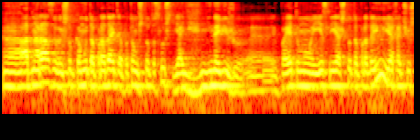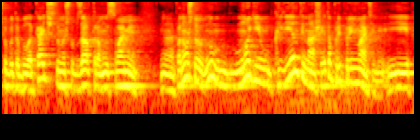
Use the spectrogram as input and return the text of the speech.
э, одноразовые, чтобы кому-то продать, а потом что-то слушать, я не, ненавижу. Э, поэтому, если я что-то продаю, я хочу, чтобы это было качественно, чтобы завтра мы с вами... Э, потому что, ну, многие клиенты наши – это предприниматели. И, э,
